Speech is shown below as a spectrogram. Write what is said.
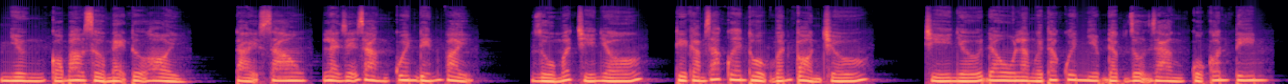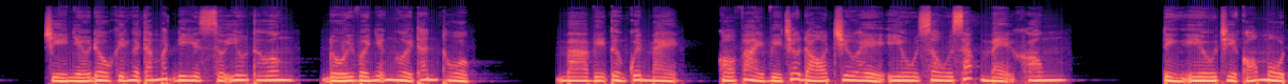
Nhưng có bao giờ mẹ tự hỏi, tại sao lại dễ dàng quên đến vậy? Dù mất trí nhớ, thì cảm giác quen thuộc vẫn còn chớ. Trí nhớ đâu làm người ta quên nhịp đập rộn ràng của con tim. Trí nhớ đâu khiến người ta mất đi sự yêu thương đối với những người thân thuộc. Mà vị tưởng quên mẹ, có phải vì trước đó chưa hề yêu sâu sắc mẹ không? Tình yêu chỉ có một,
